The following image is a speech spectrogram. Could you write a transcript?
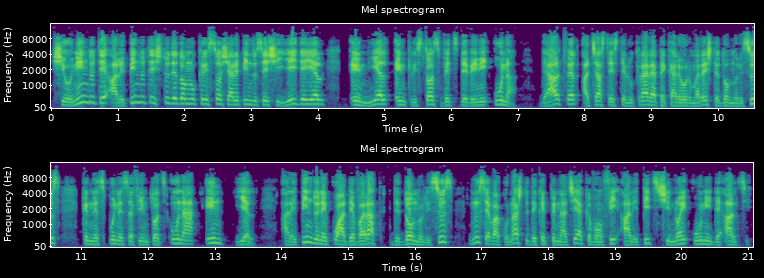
și unindu-te, alepindu-te și tu de Domnul Hristos și alepindu-se și ei de el, în el, în Hristos, veți deveni una. De altfel, aceasta este lucrarea pe care urmărește Domnul Isus când ne spune să fim toți una în El. Alepindu-ne cu adevărat de Domnul Isus, nu se va cunoaște decât prin aceea că vom fi alipiți și noi unii de alții.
